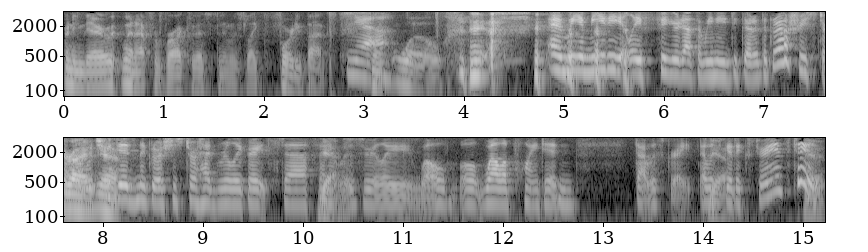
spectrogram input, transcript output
morning there, we went out for breakfast, and it was like forty bucks. Yeah. Whoa. and we immediately figured out that we needed to go to the grocery store, Right, which we did. And the grocery store had really great stuff, and it was really well well, well appointed. And that was great. That was Yeah. a good experience too.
